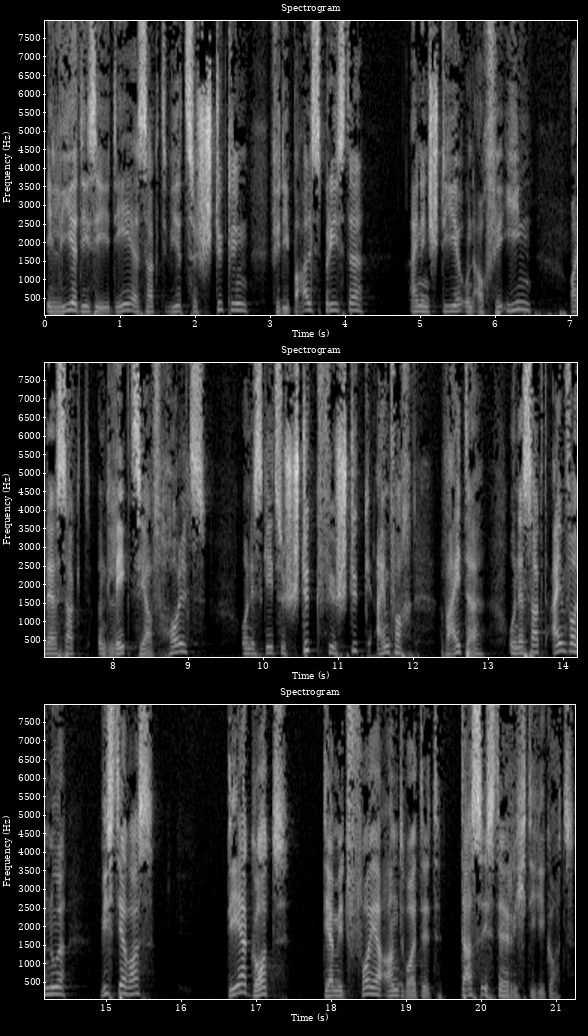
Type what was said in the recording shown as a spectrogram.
Elia diese Idee, er sagt, wir zerstückeln für die Baalspriester einen Stier und auch für ihn. Und er sagt, und legt sie auf Holz und es geht so Stück für Stück einfach weiter. Und er sagt einfach nur, wisst ihr was? Der Gott, der mit Feuer antwortet, das ist der richtige Gott.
